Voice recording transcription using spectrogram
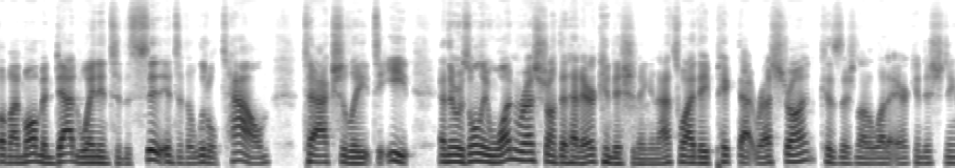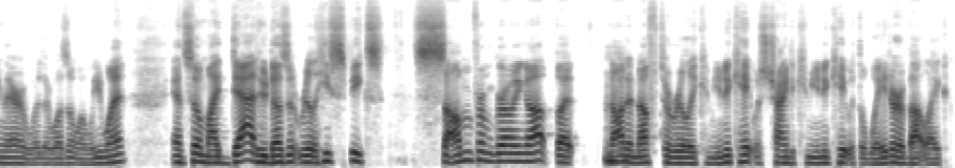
But my mom and dad went into the city into the little town to actually to eat. And there was only one restaurant that had air conditioning. And that's why they picked that restaurant because there's not a lot of air conditioning there where there wasn't when we went. And so my dad, who doesn't really he speaks some from growing up, but not mm-hmm. enough to really communicate, was trying to communicate with the waiter about like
